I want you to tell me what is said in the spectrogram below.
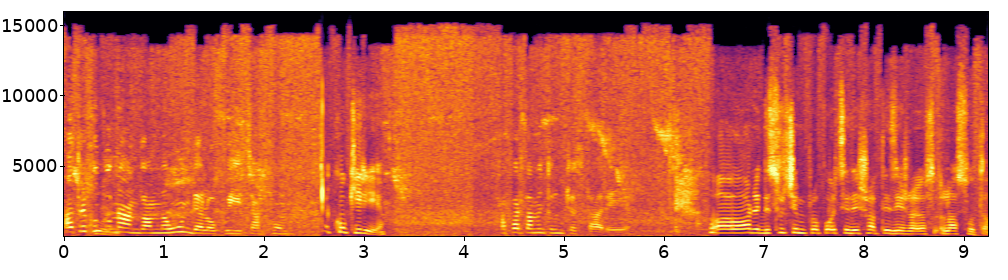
A trecut un an, doamnă, unde locuiți acum? Cu chirie. Apartamentul în ce stare e? Uh, Are distrucție în proporție de 70%.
